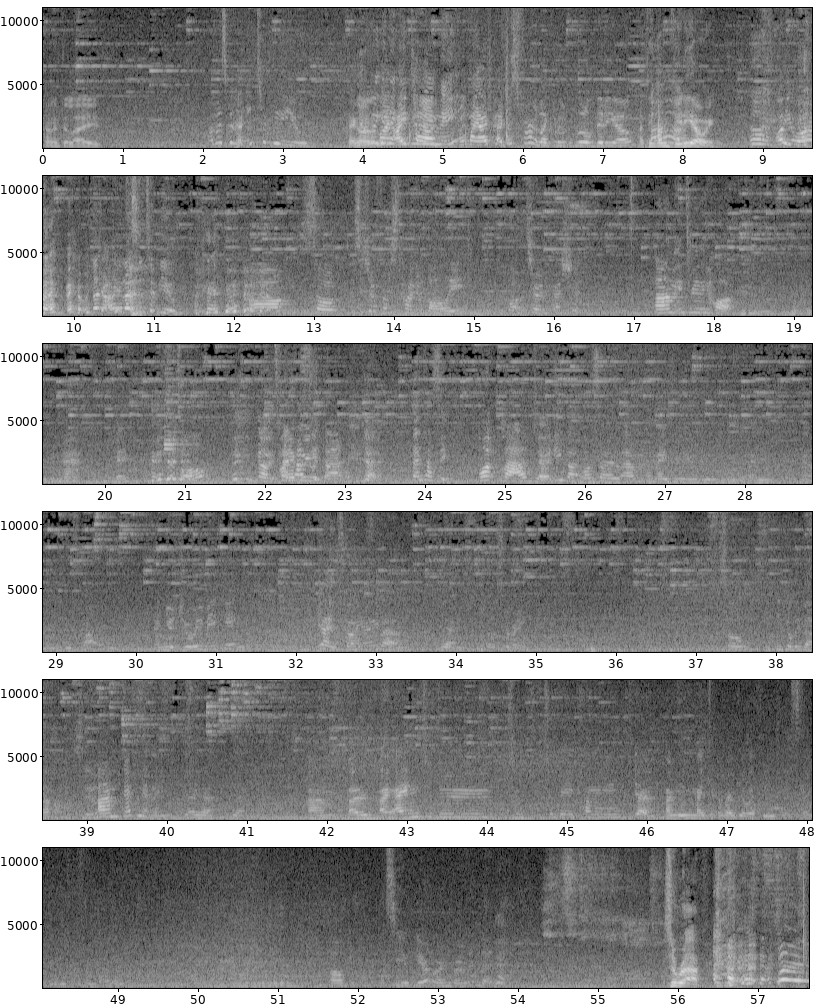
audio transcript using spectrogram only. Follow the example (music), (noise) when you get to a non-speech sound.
kind of delayed. I was gonna interview you Hang with on. You're my iPad. With my iPad, just for like a little, little video. I think I'm videoing. Oh, you are. (laughs) There Let- go. okay, let's interview. (laughs) um, so this is your first time in Bali. What's your impression? Um, it's really hot. Okay, (laughs) that's all. No, it's I fantastic. agree with that. Yeah, fantastic. Hot, loud, dirty, but also um, amazingly beautiful and um, inspiring. And your jewelry making? Yeah, it's going really well. Yeah. Close the ring. So you think you'll be back soon? Um, definitely. Yeah, yeah, yeah. Um, I, I aim to do to, to become yeah. I mean, make it a regular thing to escape the winter from Berlin. (laughs) well, I'll see you here or in Berlin then. It's a wrap. (laughs)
